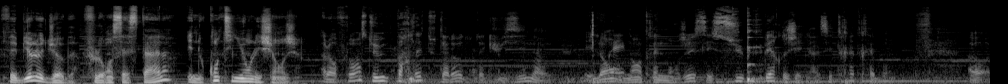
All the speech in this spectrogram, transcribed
fait bien le job. Florence s'installe et nous continuons l'échange. Alors Florence, tu me parlais tout à l'heure de ta cuisine et là Ouais. on est en train de manger, c'est super génial, c'est très très bon. Alors,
